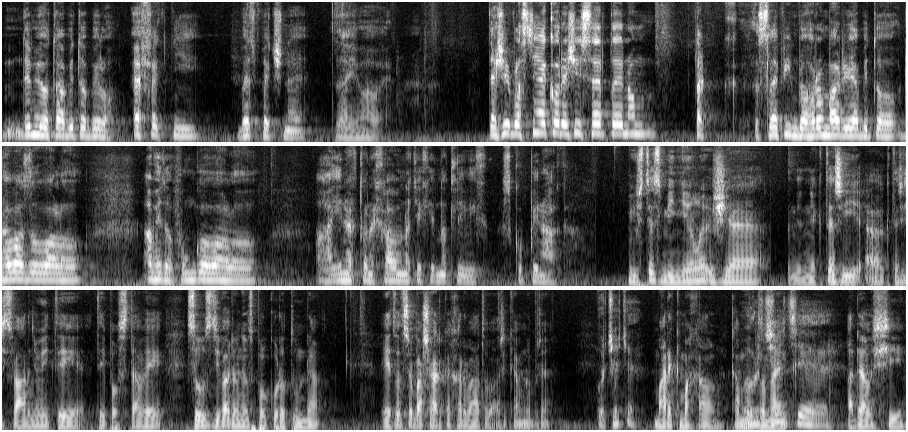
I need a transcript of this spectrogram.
jde mi o to, aby to bylo efektní, bezpečné, zajímavé. Takže vlastně jako režisér to jenom tak slepím dohromady, aby to navazovalo, aby to fungovalo a jinak to nechávám na těch jednotlivých skupinách. Vy už jste zmínil, že někteří, eh, kteří stvárňují ty, ty postavy, jsou z divadelního spolku Rotunda. Je to třeba Šárka Charvátová, říkám dobře. Určitě. Marek Machal, Kamil Tomek Určitě. a další.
